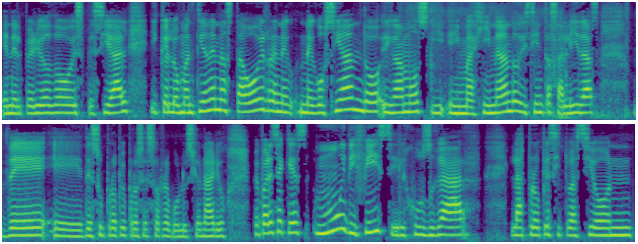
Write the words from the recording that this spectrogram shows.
en el periodo especial y que lo mantienen hasta hoy renegociando, digamos, e imaginando distintas salidas de, eh, de su propio proceso revolucionario. Me parece que es muy difícil juzgar la propia situación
